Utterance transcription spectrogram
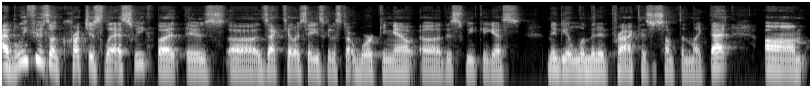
I believe he was on crutches last week, but there's uh, Zac Taylor said he's going to start working out uh, this week. I guess maybe a limited practice or something like that. Um,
